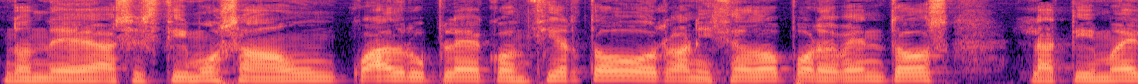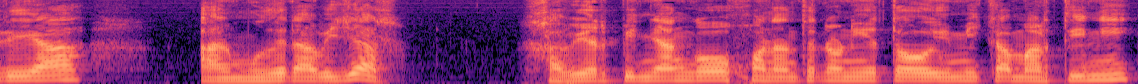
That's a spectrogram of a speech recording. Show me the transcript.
donde asistimos a un cuádruple concierto organizado por eventos Latimeria Almudena Villar. Javier Piñango, Juan Antonio Nieto y Mica Martini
